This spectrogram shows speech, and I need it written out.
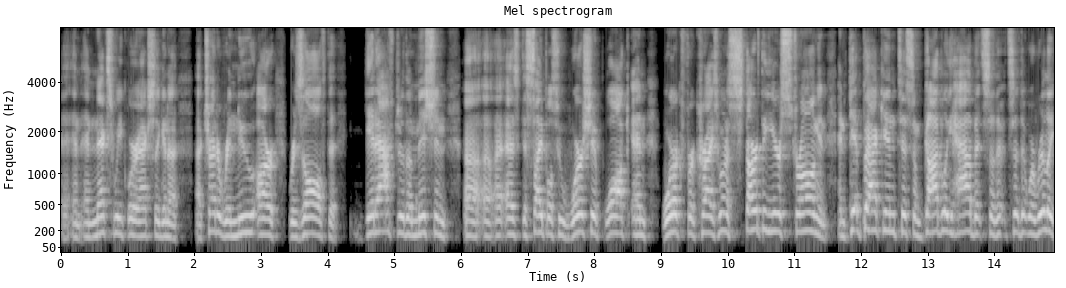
And, and next week, we're actually going to uh, try to renew our resolve to get after the mission uh, uh, as disciples who worship, walk, and work for Christ. We want to start the year strong and, and get back into some godly habits so that, so that we're really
